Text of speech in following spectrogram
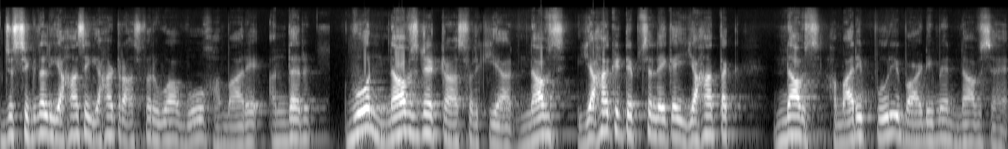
جو سگنل یہاں سے یہاں ٹرانسفر ہوا، وہ ہمارے اندر، وہ نروز نے ٹرانسفر کیا۔ نروز یہاں کی ٹپ سے لے کے یہاں تک نروز ہماری پوری باڈی میں نوز ہیں۔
